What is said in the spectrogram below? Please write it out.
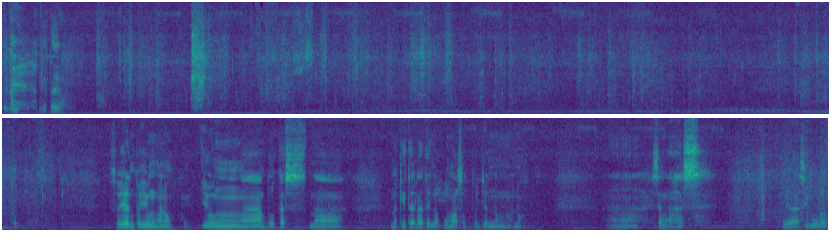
Okay okay tayo So yan po yung ano, yung ah, butas na nakita natin na pumasok po diyan ng ano ah, isang ahas. Kaya siguro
